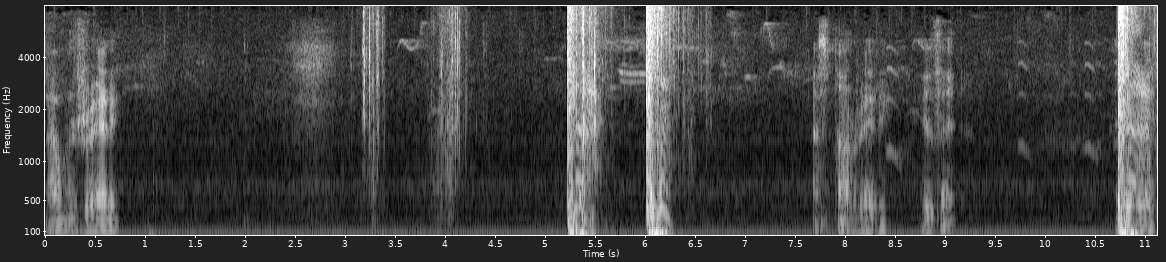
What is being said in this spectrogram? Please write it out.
That one's ready that's not ready is it it is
